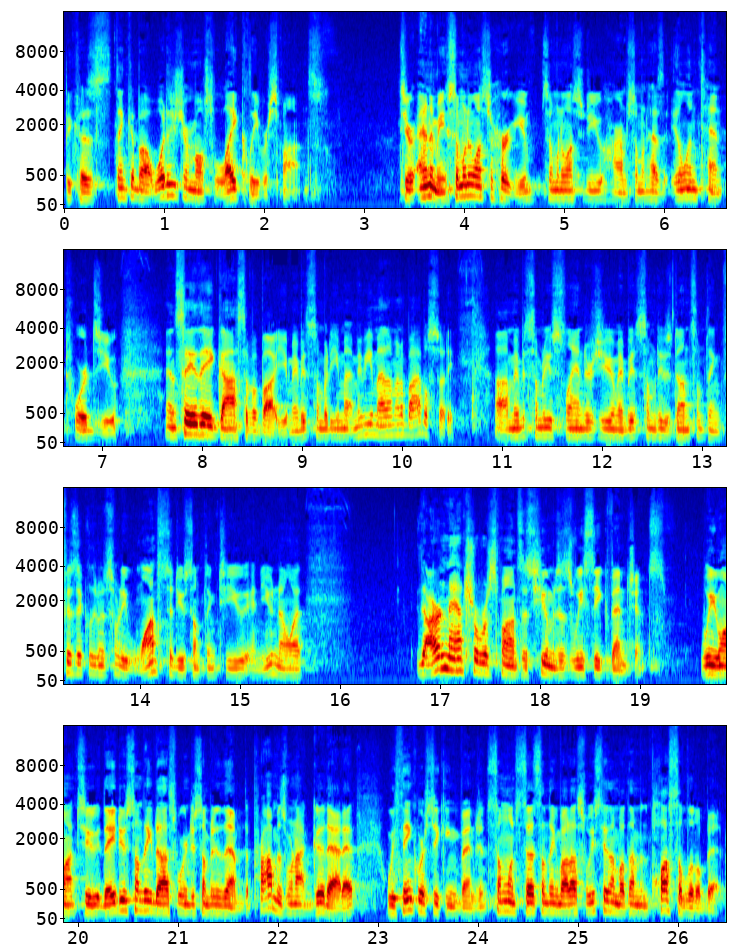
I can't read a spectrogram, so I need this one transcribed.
Because think about what is your most likely response? To your enemy, someone who wants to hurt you, someone who wants to do you harm, someone has ill intent towards you and say they gossip about you. Maybe it's somebody you met, maybe you met them in a Bible study. Uh, maybe it's somebody who slanders you. Maybe it's somebody who's done something physically. Maybe somebody wants to do something to you and you know it. Our natural response as humans is we seek vengeance. We want to, they do something to us, we're going to do something to them. The problem is we're not good at it. We think we're seeking vengeance. Someone says something about us, we say something about them, and plus a little bit.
